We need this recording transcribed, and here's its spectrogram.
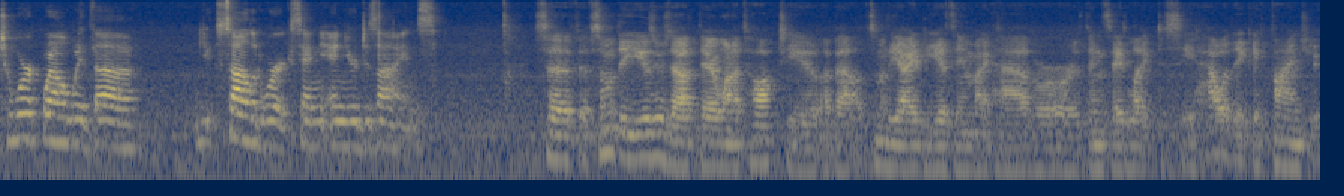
to work well with uh, SolidWorks and, and your designs. So if, if, some of the users out there want to talk to you about some of the ideas they might have or, or things they'd like to see, how would they find you,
